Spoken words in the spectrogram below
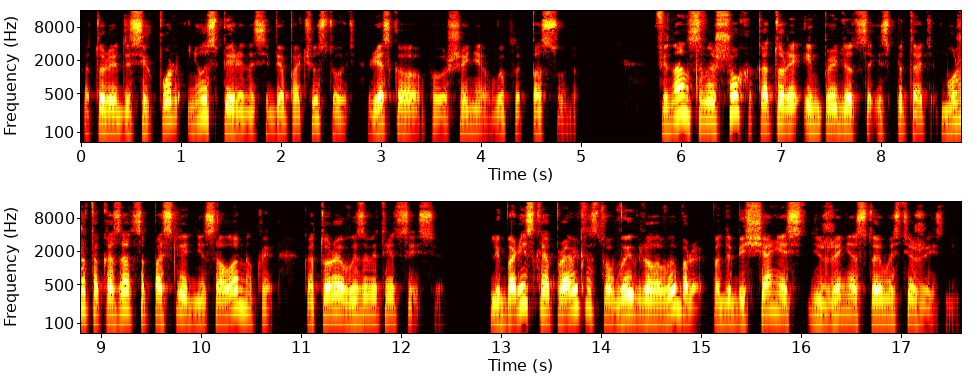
которые до сих пор не успели на себе почувствовать резкого повышения выплат по судам. Финансовый шок, который им придется испытать, может оказаться последней соломинкой, которая вызовет рецессию. Либористское правительство выиграло выборы под обещание снижения стоимости жизни.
